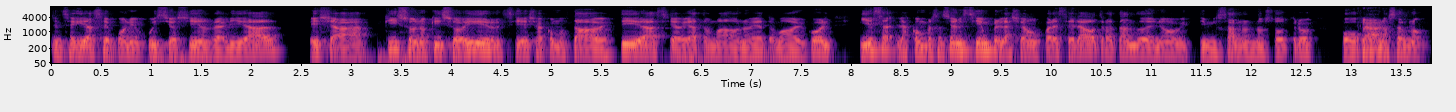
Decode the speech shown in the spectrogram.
enseguida se pone en juicio si en realidad ella quiso o no quiso ir, si ella cómo estaba vestida, si había tomado o no había tomado alcohol. Y esa, las conversaciones siempre las llevamos para ese lado, tratando de no victimizarnos nosotros o, no hacernos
